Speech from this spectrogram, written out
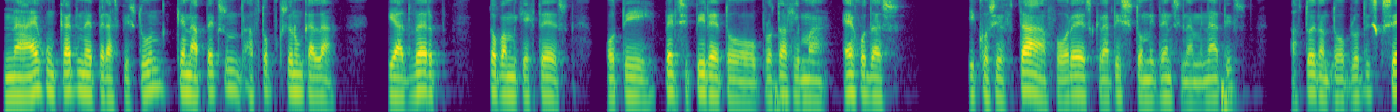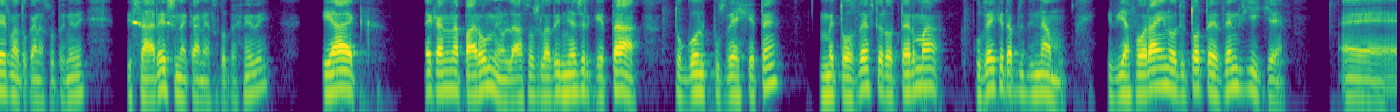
να έχουν κάτι να υπερασπιστούν και να παίξουν αυτό που ξέρουν καλά. Η Adverb, το είπαμε και χτες, ότι πέρσι πήρε το πρωτάθλημα έχοντας 27 φορές κρατήσει το 0 στην αμυνά της. Αυτό ήταν το όπλο της. Ξέρει να το κάνει αυτό το παιχνίδι. Της αρέσει να κάνει αυτό το παιχνίδι. Η ΑΕΚ έκανε ένα παρόμοιο λάθος, δηλαδή μοιάζει αρκετά το γκολ που δέχεται με το δεύτερο τέρμα που δέχεται από την δυνάμου. Η διαφορά είναι ότι τότε δεν βγήκε, ε,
